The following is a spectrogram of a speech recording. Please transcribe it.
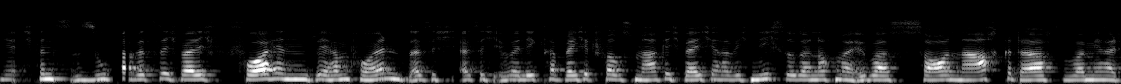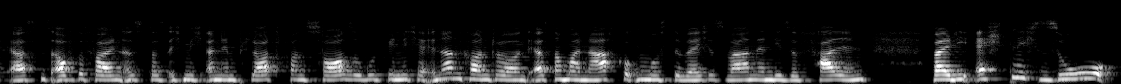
Ja, ich finde es super witzig, weil ich vorhin, wir haben vorhin, als ich, als ich überlegt habe, welche Tropes mag ich, welche habe ich nicht, sogar nochmal über Saw nachgedacht, wobei mir halt erstens aufgefallen ist, dass ich mich an den Plot von Saw so gut wie nicht erinnern konnte und erst nochmal nachgucken musste, welches waren denn diese Fallen, weil die echt nicht so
